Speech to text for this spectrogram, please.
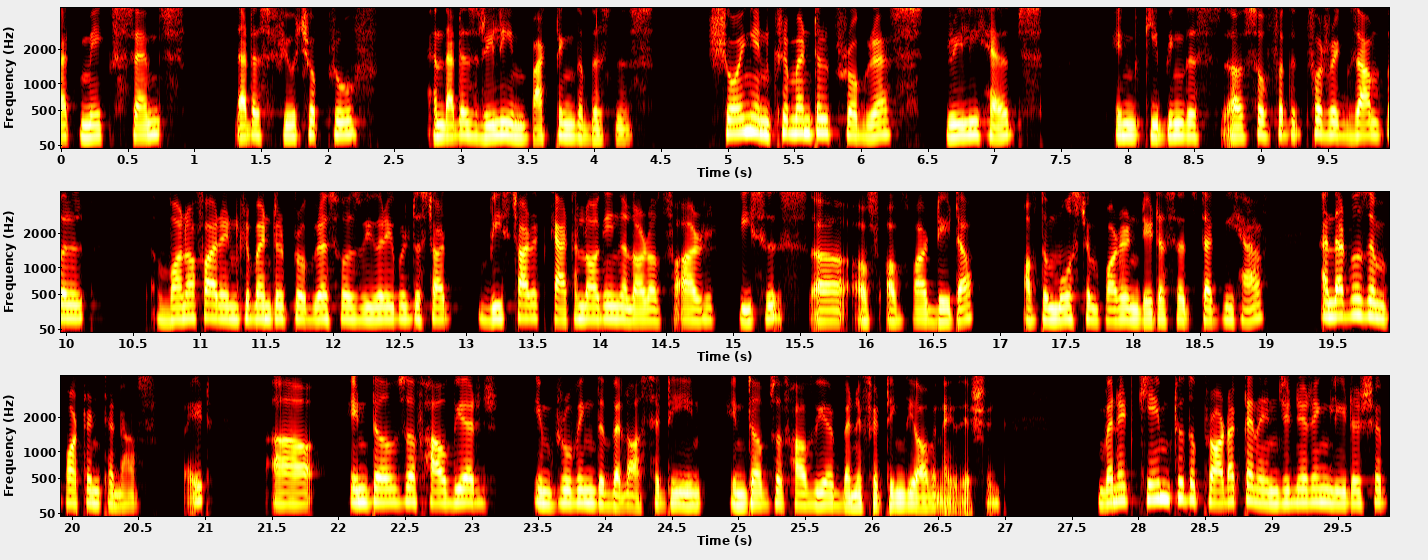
that makes sense that is future proof and that is really impacting the business showing incremental progress really helps in keeping this uh, so for the, for example one of our incremental progress was we were able to start we started cataloging a lot of our pieces uh, of, of our data of the most important data sets that we have and that was important enough right? Uh, in terms of how we are improving the velocity in, in terms of how we are benefiting the organization. When it came to the product and engineering leadership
